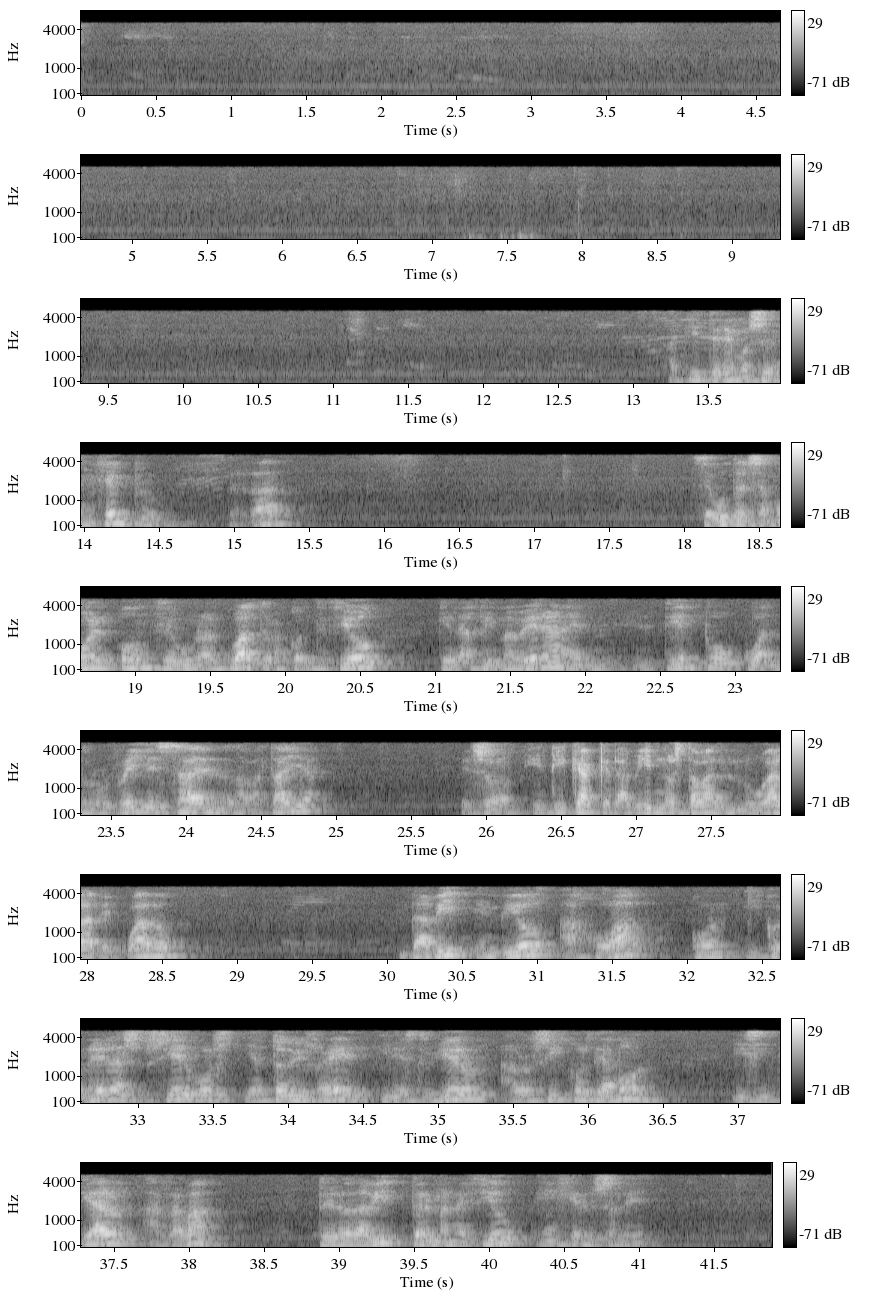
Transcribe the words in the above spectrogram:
Aquí tenemos un ejemplo, ¿verdad? Segundo en Samuel 11, 1 al 4, aconteció que la primavera, en el tiempo cuando los reyes salen a la batalla, eso indica que David no estaba en el lugar adecuado, David envió a Joab con, y con él a sus siervos y a todo Israel y destruyeron a los hijos de Amón y sitiaron a Rabá. Pero David permaneció en Jerusalén.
